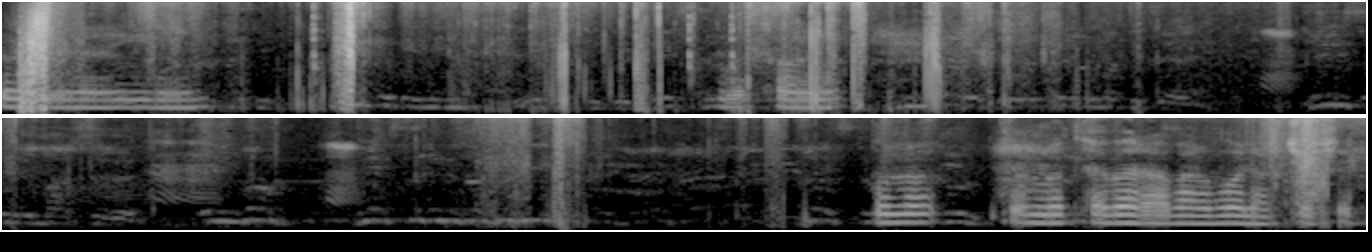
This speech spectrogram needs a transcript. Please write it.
şöyle gireyim. Bunu Bunu Zümrüt'le beraber gol atacağız.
